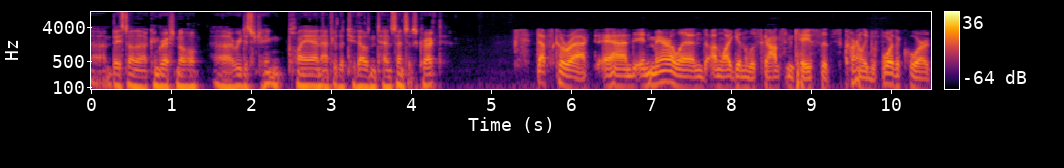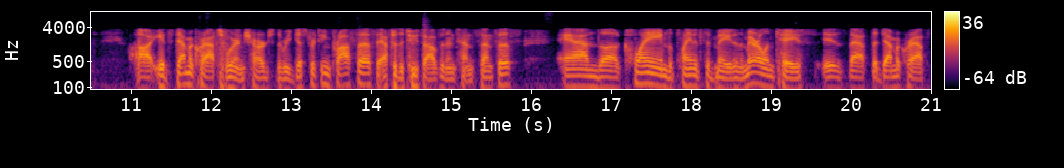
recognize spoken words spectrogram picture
uh, based on a congressional uh, redistricting plan after the 2010 census, correct? That's correct. And in Maryland, unlike in the Wisconsin case that's currently before the court, uh, it's Democrats who are in charge of the redistricting process after the 2010 census. And the claim the plaintiffs have made in the Maryland case is that the Democrats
